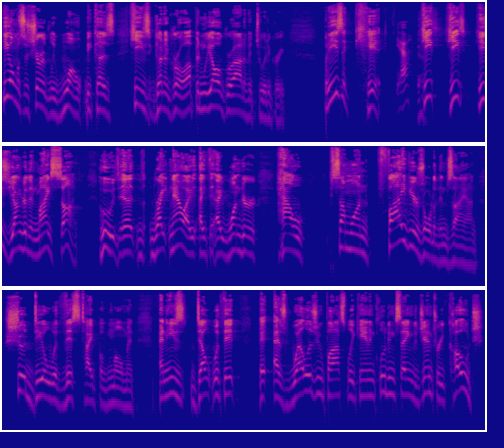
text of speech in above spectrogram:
He almost assuredly won't because he's going to grow up and we all grow out of it to a degree. But he's a kid. Yeah. He, he's he's younger than my son who is uh, right now I I, I wonder how someone five years older than Zion should deal with this type of moment. And he's dealt with it as well as you possibly can, including saying to Gentry, Coach,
